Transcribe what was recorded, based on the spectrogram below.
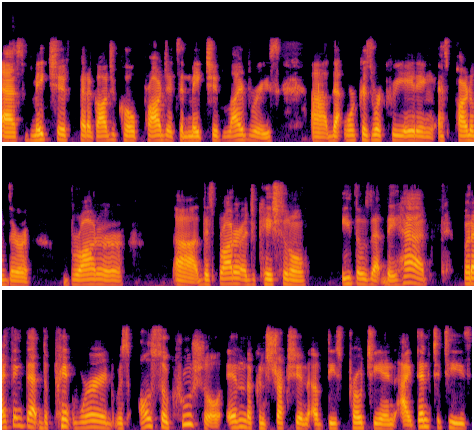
as makeshift pedagogical projects and makeshift libraries uh, that workers were creating as part of their broader uh, this broader educational ethos that they had. But I think that the print word was also crucial in the construction of these protean identities,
